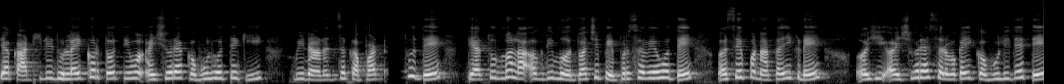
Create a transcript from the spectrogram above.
त्या काठीने धुलाई करतो. तेव्हा ऐश्वर्या कबूल होते की मी नाण्यांचं कपाट होते त्यातून मला अगदी महत्त्वाचे पेपर्स हवे होते. असे पण आता इकडे ही ऐश्वर्या सर्व काही कबुली देते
